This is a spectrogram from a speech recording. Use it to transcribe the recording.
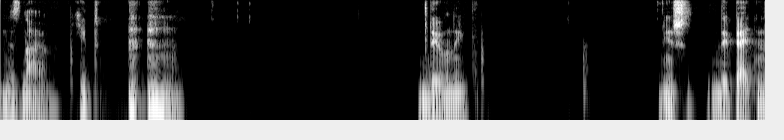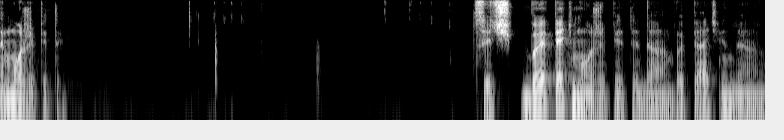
Не знаю. Хід дивний. Він ж D5 не може піти. Це ч- B5 може піти, да. B5 він, да.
